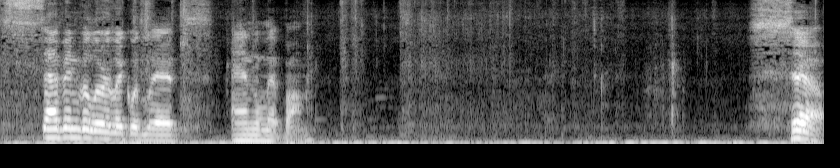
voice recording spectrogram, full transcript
seven velour liquid lips, and the lip balm. So,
